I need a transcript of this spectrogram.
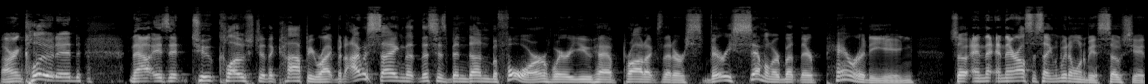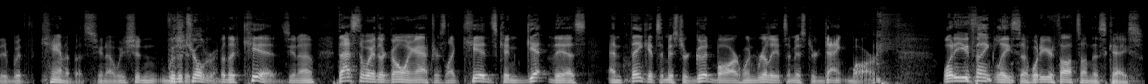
are included. Now, is it too close to the copyright? But I was saying that this has been done before where you have products that are very similar, but they're parodying. So, and, and they're also saying we don't want to be associated with cannabis. You know, we shouldn't. we For the should- children. For the kids, you know. That's the way they're going after. It's like kids can get this and think it's a Mr. Good bar when really it's a Mr. Dank bar. What do you think, Lisa? What are your thoughts on this case?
